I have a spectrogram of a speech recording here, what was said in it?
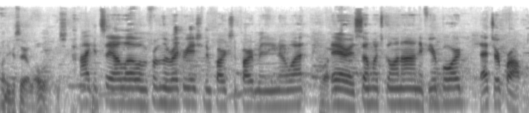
Well, you can say hello at least. I can say hello. I'm from the Recreation and Parks Department. And you know what? There is so much going on. If you're bored, that's your problem.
